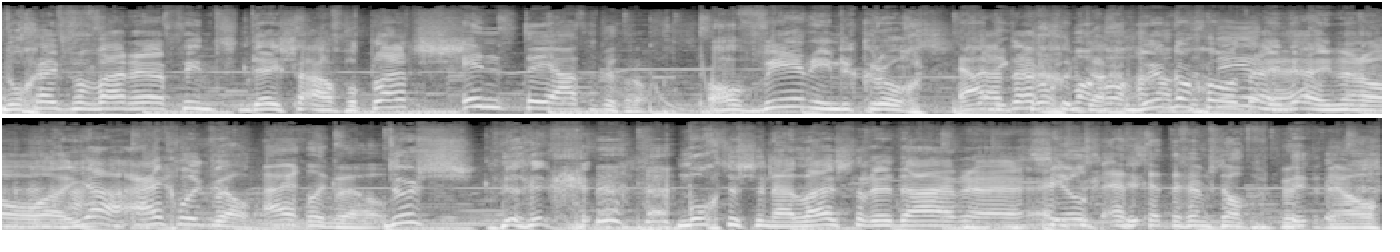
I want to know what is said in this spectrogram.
Nog even, waar vindt deze avond plaats? In Theater de Krocht. Alweer in de krocht. Ja, die daar, gebeurt nog wel het een, en al. ja, eigenlijk wel. Eigenlijk wel. Dus, mochten ze naar luisteren daar... Sales.zfmzandvoort.nl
